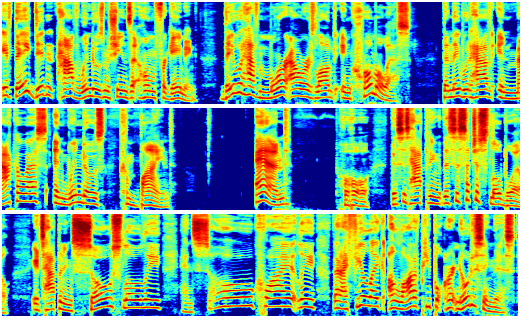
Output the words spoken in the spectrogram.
If they didn't have Windows machines at home for gaming, they would have more hours logged in Chrome OS than they would have in Mac OS and Windows combined. And oh, this is happening. This is such a slow boil. It's happening so slowly and so quietly that I feel like a lot of people aren't noticing this.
